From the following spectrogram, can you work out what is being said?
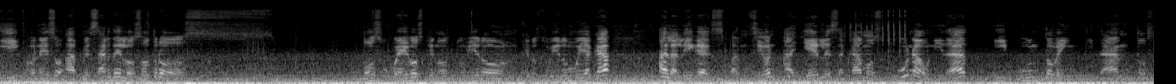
Y con eso, a pesar de los otros dos juegos que no tuvieron, que no estuvieron muy acá, a la Liga Expansión, ayer le sacamos una unidad y punto veintitantos.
